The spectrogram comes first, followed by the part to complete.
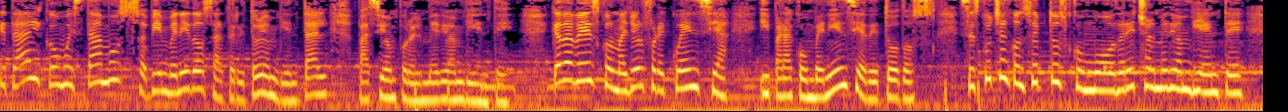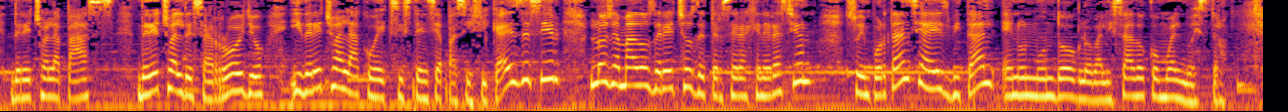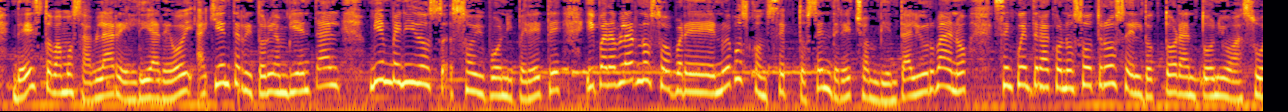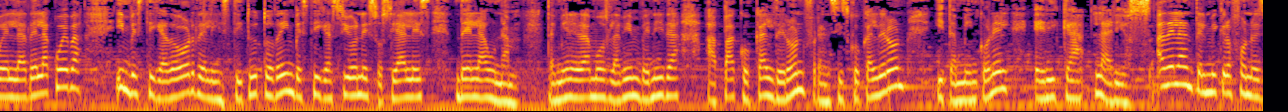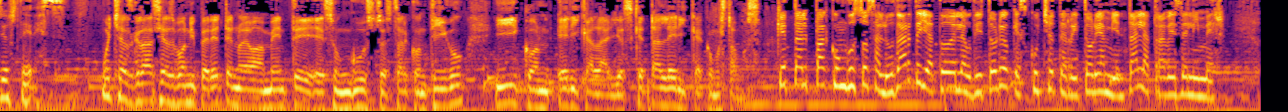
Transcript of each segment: ¿Qué tal? ¿Cómo estamos? Bienvenidos a Territorio Ambiental, Pasión por el Medio Ambiente. Cada vez con mayor frecuencia y para conveniencia de todos, se escuchan conceptos como derecho al medio ambiente, derecho a la paz, derecho al desarrollo y derecho a la coexistencia pacífica, es decir, los llamados derechos de tercera generación. Su importancia es vital en un mundo globalizado como el nuestro. De esto vamos a hablar el día de hoy aquí en Territorio Ambiental. Bienvenidos soy Bonnie Perete y para hablarnos sobre nuevos conceptos en derecho ambiental y urbano se encuentra con nosotros el doctor Antonio Azuela de la Cueva, investigador del Instituto de Investigaciones Sociales de la UNAM. También le damos la bienvenida a Paco Calderón, Francisco Calderón y también con él Erika Larios. Adelante, el micrófono es de ustedes. Muchas gracias Bonnie Perete, nuevamente es un gusto estar contigo y con Erika Larios. ¿Qué tal Erika? ¿Cómo estamos? ¿Qué tal Paco? Un gusto saludar y a todo el auditorio que escucha Territorio Ambiental a través del IMER.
